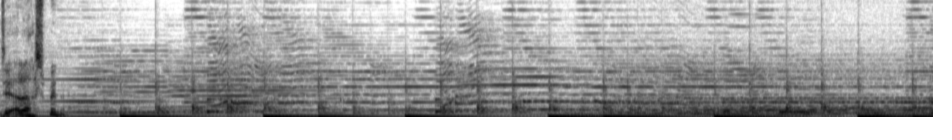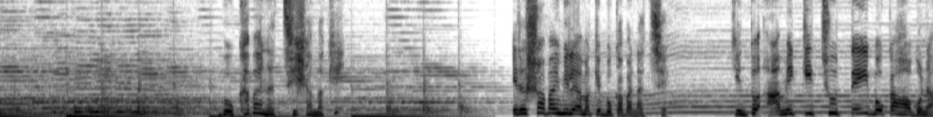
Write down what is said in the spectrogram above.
যে আর আসবে না। বোকা বানাচ্ছিস আমাকে? এরা সবাই মিলে আমাকে বোকা বানাচ্ছে। কিন্তু আমি কিছুতেই বোকা হব না।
